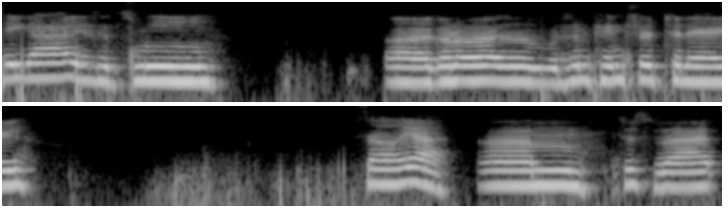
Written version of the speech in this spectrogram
Hey guys, it's me. Uh, gonna uh, was in Pincher today. So yeah, um, just that.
